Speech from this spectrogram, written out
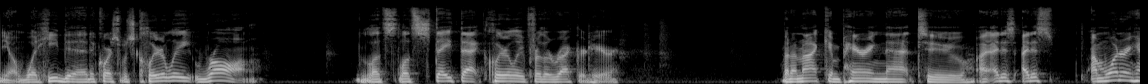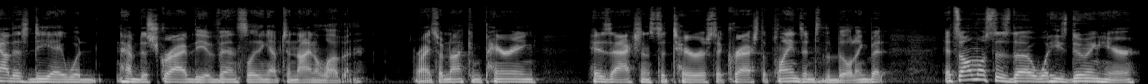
you know what he did. Of course, was clearly wrong. Let's let's state that clearly for the record here. But I'm not comparing that to. I, I just I just I'm wondering how this DA would have described the events leading up to 9/11, right? So I'm not comparing his actions to terrorists that crashed the planes into the building, but it's almost as though what he's doing here,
